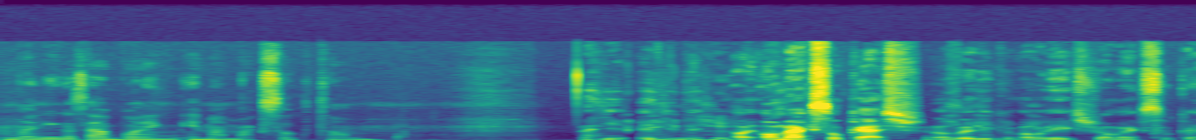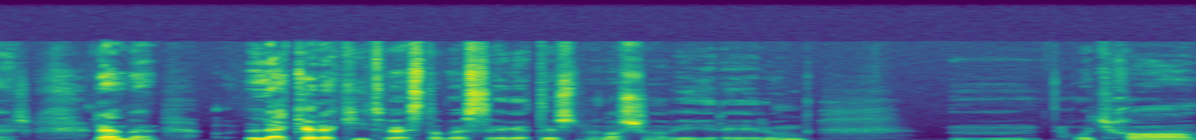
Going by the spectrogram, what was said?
Meg igazából én, én már megszoktam. Egy, egy, a, a megszokás, az igen, egyik, igen. a végső a megszokás. Rendben, lekerekítve ezt a beszélgetést, mert lassan a végére érünk, mm, hogyha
